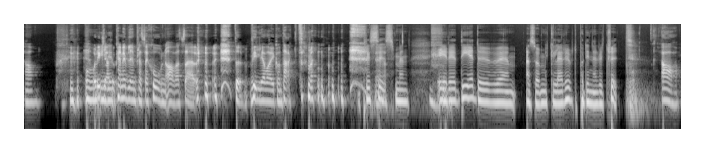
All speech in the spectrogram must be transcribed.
ja. Och, och, det är klart, det... då kan det bli en prestation av att så här, typ, vilja vara i kontakt. Men, Precis, ja. men är det det du eh, alltså, mycket lär ut på dina retreat? Ja,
